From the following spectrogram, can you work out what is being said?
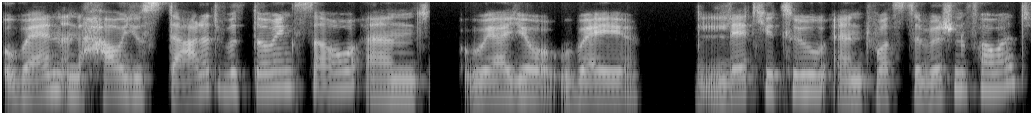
when and how you started with doing so and where your way led you to and what's the vision for it?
